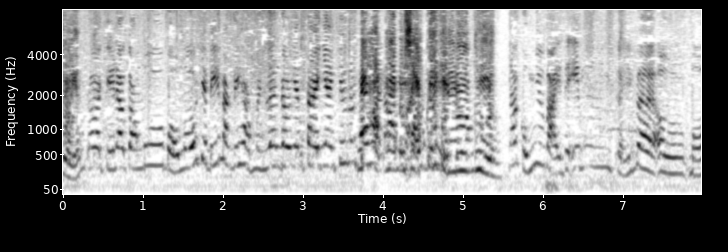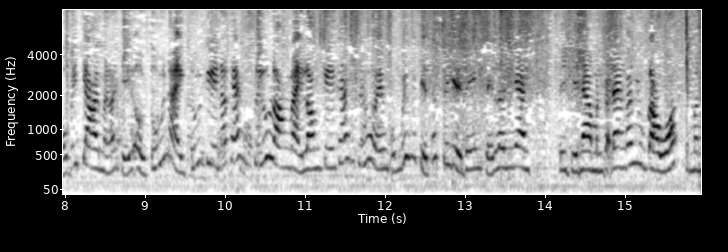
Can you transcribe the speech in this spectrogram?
Nguyễn. Rồi chị nào còn mua bộ ngố cho bí mặc đi học mình lên đơn nhanh tay nha chứ nó Máy học 26kg chị Lương Hiền. nó cũng như vậy thì em kỹ về ừ bộ bí chai mà nó chỉ ừ túi này túi kia nó khác xíu lon này lon kia khác xíu rồi em cũng biết mấy chị thích cái gì thì em sẽ lên nhanh thì chị nào mình có đang có nhu cầu á thì mình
